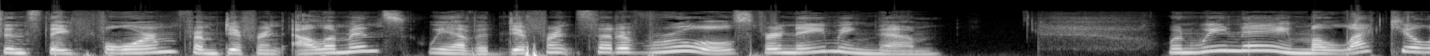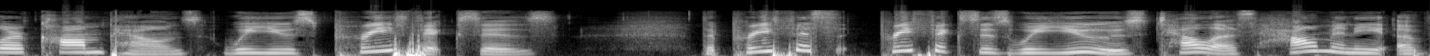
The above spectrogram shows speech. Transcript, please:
Since they form from different elements, we have a different set of rules for naming them. When we name molecular compounds, we use prefixes. The prefix, prefixes we use tell us how many of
